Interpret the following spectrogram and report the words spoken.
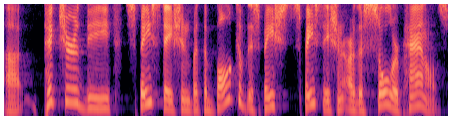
uh, picture the space station but the bulk of the space space station are the solar panels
